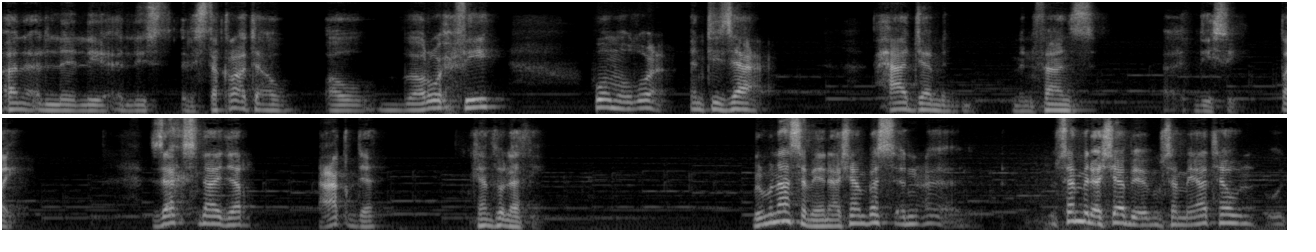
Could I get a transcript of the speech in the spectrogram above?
أنا اللي اللي اللي استقرأته أو أو بروح فيه هو موضوع انتزاع حاجة من من fans DC. طيب. زاك سنايدر عقده كان ثلاثي. بالمناسبة يعني عشان بس نسمي الأشياء بمسمياتها ون-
